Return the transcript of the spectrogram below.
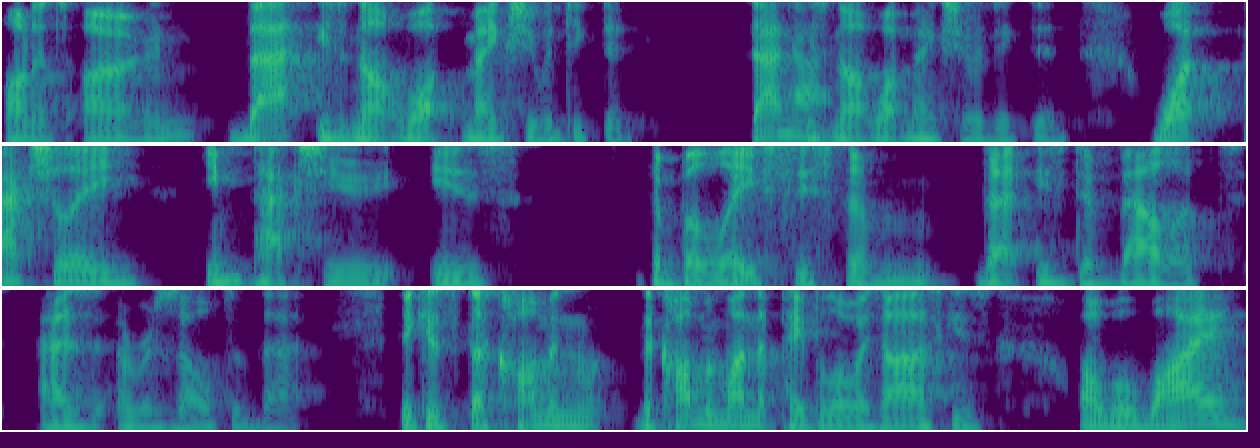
on its own, that is not what makes you addicted. That is No. not what makes you addicted. What actually impacts you is the belief system that is developed as a result of that because the common the common one that people always ask is oh well why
